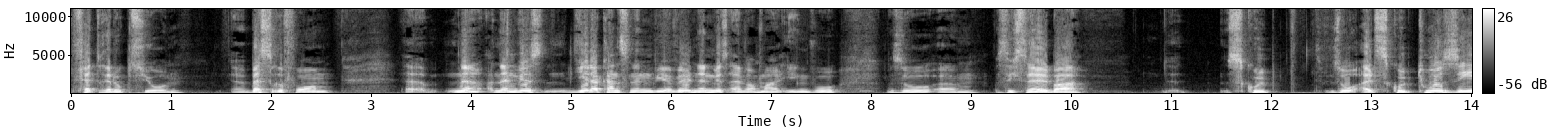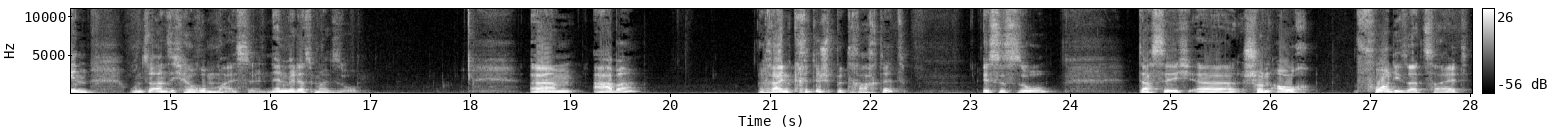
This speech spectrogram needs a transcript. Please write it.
Fettreduktion, äh, bessere Form. Äh, ne? Nennen wir es, jeder kann es nennen, wie er will, nennen wir es einfach mal irgendwo so ähm, sich selber skulpt, so als Skulptur sehen und so an sich herummeißeln. Nennen wir das mal so. Ähm, aber rein kritisch betrachtet ist es so, dass sich äh, schon auch vor dieser Zeit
